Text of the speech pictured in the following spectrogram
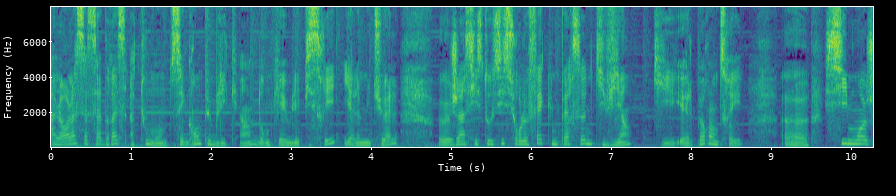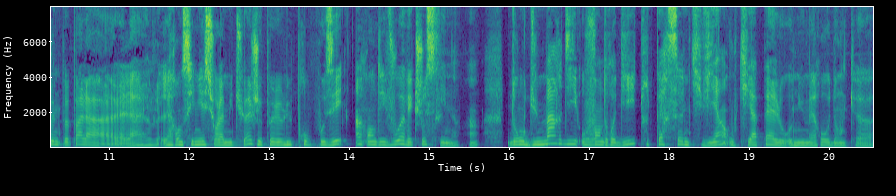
Alors là, ça s'adresse à tout le monde, c'est grand public. Hein. Donc il y a eu l'épicerie, il y a la mutuelle. Euh, j'insiste aussi sur le fait qu'une personne qui vient elle peut rentrer. Euh, si moi je ne peux pas la, renseigner sur la mutuelle, je peux lui proposer un rendez-vous avec Jocelyne. Hein. Donc du mardi au vendredi, toute personne qui vient ou qui appelle au numéro donc euh,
